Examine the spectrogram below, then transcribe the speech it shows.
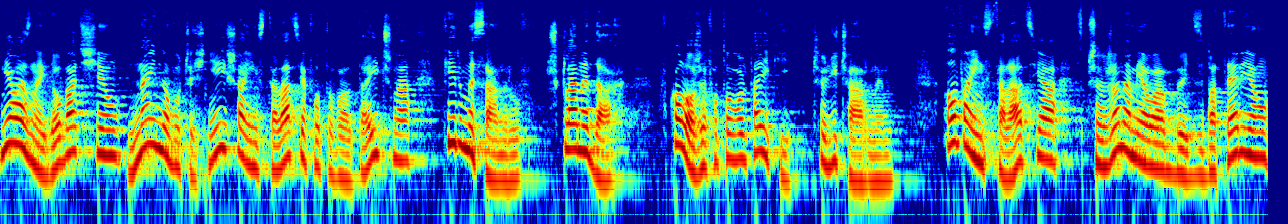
miała znajdować się najnowocześniejsza instalacja fotowoltaiczna firmy Sunroof, szklany dach w kolorze fotowoltaiki, czyli czarnym. Owa instalacja sprzężona miała być z baterią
